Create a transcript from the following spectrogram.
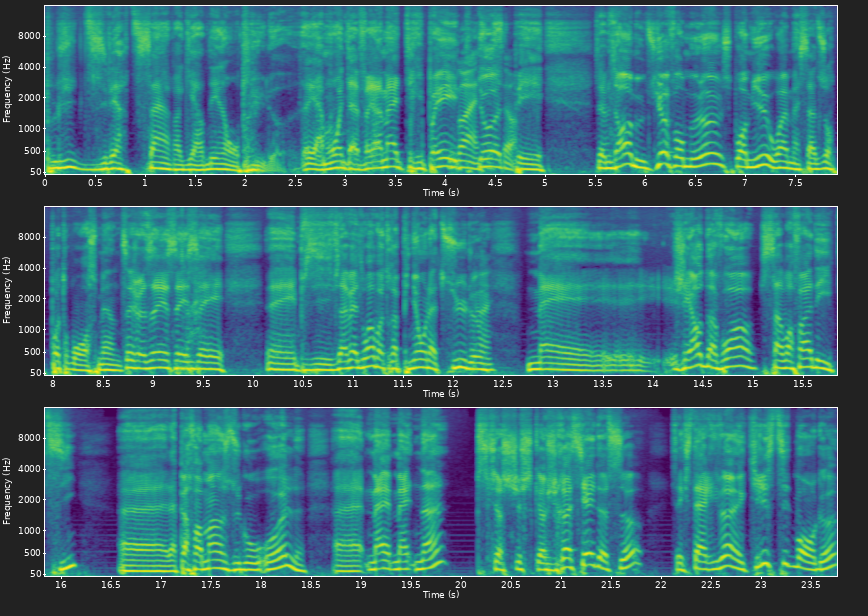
plus divertissant à regarder non plus, là. À moins de vraiment triper Ouais, pis tout. Puis. Ça me dit, ah, mais tu sais, Formule 1, c'est pas mieux. Ouais, mais ça dure pas trois semaines. Tu sais, je veux dire, c'est. euh, puis vous avez le droit à votre opinion là-dessus, là. Mais euh, j'ai hâte de voir si ça va faire des petits. Euh, la performance d'Hugo Hull. Euh, mais maintenant, ce que, je- ce que je retiens de ça, c'est que c'est arrivé à un Christy de mon gars,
